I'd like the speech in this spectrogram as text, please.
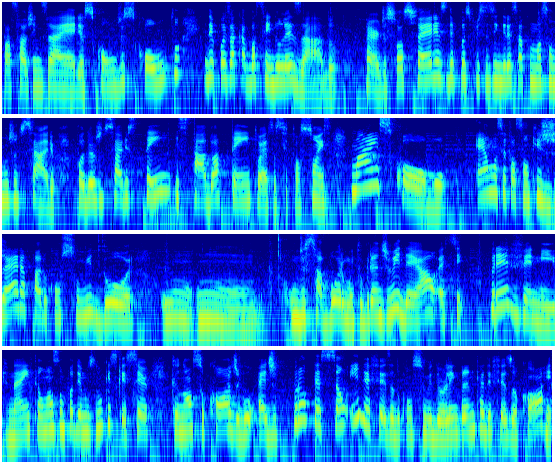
passagens aéreas com desconto e depois acaba sendo lesado perde suas férias e depois precisa ingressar com uma ação no judiciário. O Poder Judiciário tem estado atento a essas situações, mas como é uma situação que gera para o consumidor um, um, um dissabor muito grande, o ideal é se prevenir, né? Então nós não podemos nunca esquecer que o nosso código é de proteção e defesa do consumidor. Lembrando que a defesa ocorre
